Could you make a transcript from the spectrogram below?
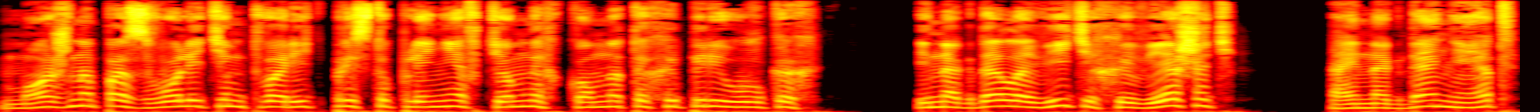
Можно позволить им творить преступления в темных комнатах и переулках, иногда ловить их и вешать, а иногда нет.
